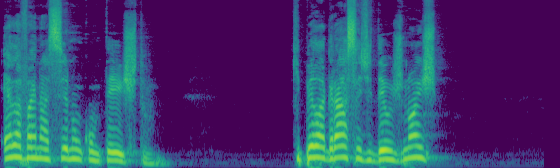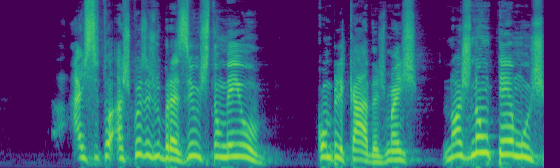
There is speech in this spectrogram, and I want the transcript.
ela vai nascer num contexto que, pela graça de Deus, nós. As, as coisas no Brasil estão meio complicadas, mas nós não temos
